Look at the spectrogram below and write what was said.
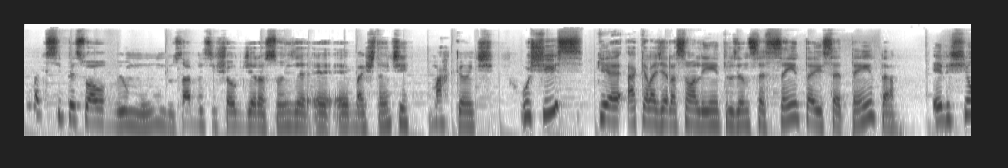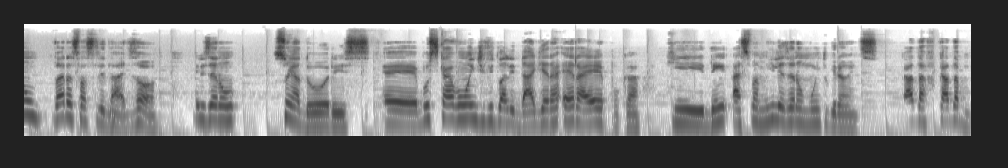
como é que esse pessoal vê o mundo, sabe? Esse choque de gerações é, é- é bastante marcante. O X, que é aquela geração ali entre os anos 60 e 70, eles tinham várias facilidades, ó. Eles eram sonhadores, é, buscavam uma individualidade, era, era a época que as famílias eram muito grandes. Cada, cada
